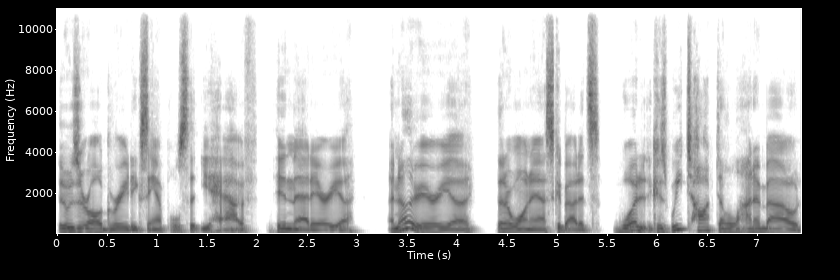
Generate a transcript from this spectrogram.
those are all great examples that you have in that area. Another area that I want to ask about it's what because we talked a lot about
